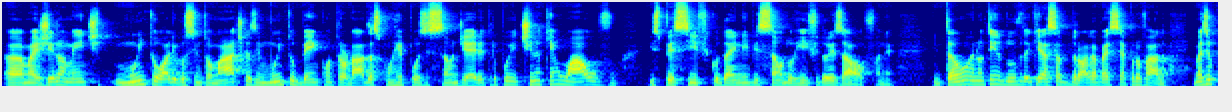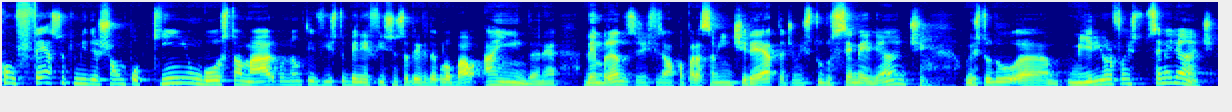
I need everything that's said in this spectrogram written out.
uh, mas geralmente muito oligossintomáticas e muito bem controladas com reposição de eritropoetina, que é um alvo específico da inibição do RIF2-alfa, né? Então, eu não tenho dúvida que essa droga vai ser aprovada. Mas eu confesso que me deixou um pouquinho um gosto amargo não ter visto benefício em sobrevida global ainda, né? Lembrando, se a gente fizer uma comparação indireta de um estudo semelhante, o estudo uh, Meteor foi um estudo semelhante.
